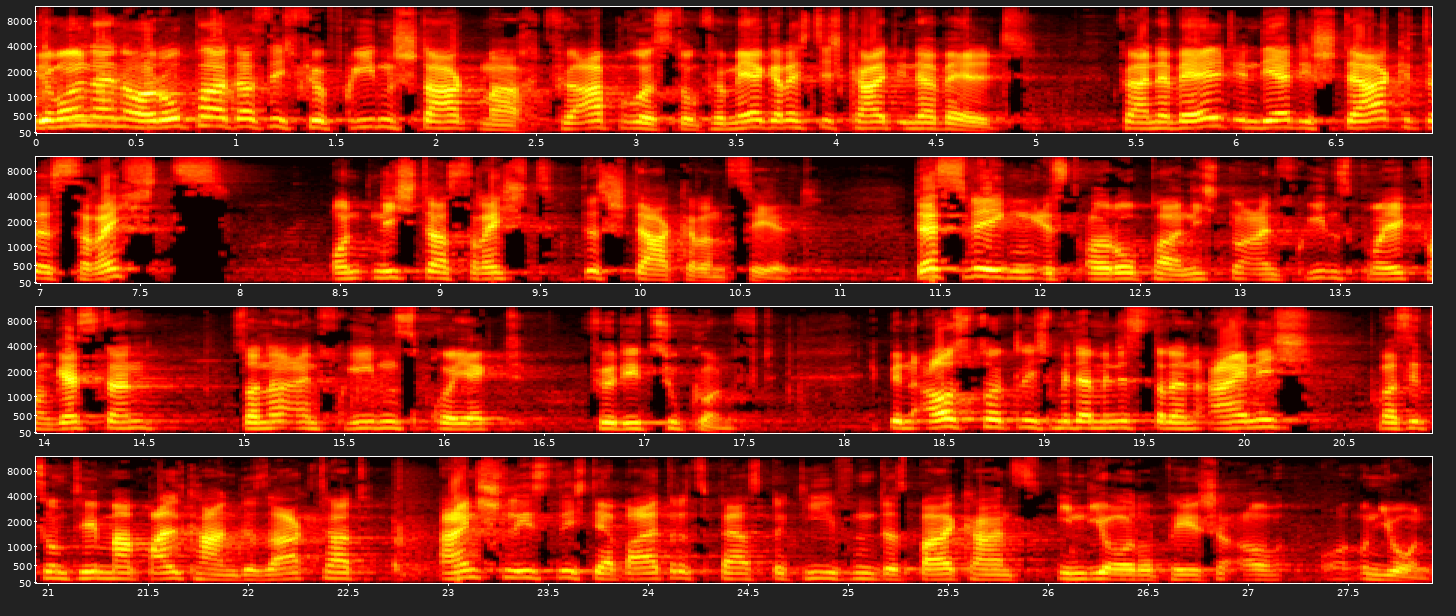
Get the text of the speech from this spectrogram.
Wir wollen ein Europa, das sich für Frieden stark macht, für Abrüstung, für mehr Gerechtigkeit in der Welt, für eine Welt, in der die Stärke des Rechts und nicht das Recht des Stärkeren zählt. Deswegen ist Europa nicht nur ein Friedensprojekt von gestern, sondern ein Friedensprojekt für die Zukunft bin ausdrücklich mit der Ministerin einig, was sie zum Thema Balkan gesagt hat, einschließlich der Beitrittsperspektiven des Balkans in die Europäische Union.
